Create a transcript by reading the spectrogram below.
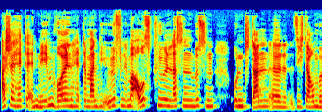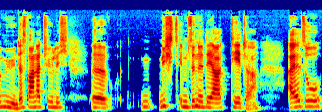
Asche hätte entnehmen wollen, hätte man die Öfen immer auskühlen lassen müssen und dann äh, sich darum bemühen. Das war natürlich äh, nicht im Sinne der Täter. Also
